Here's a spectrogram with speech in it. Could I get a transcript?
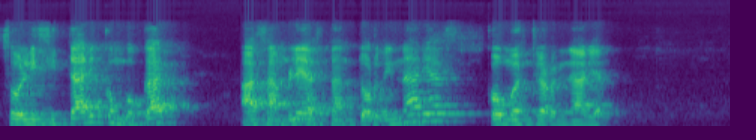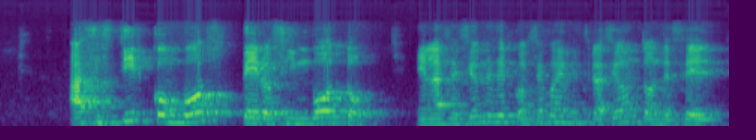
solicitar y convocar asambleas tanto ordinarias como extraordinarias. Asistir con voz, pero sin voto, en las sesiones del Consejo de Administración, donde se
